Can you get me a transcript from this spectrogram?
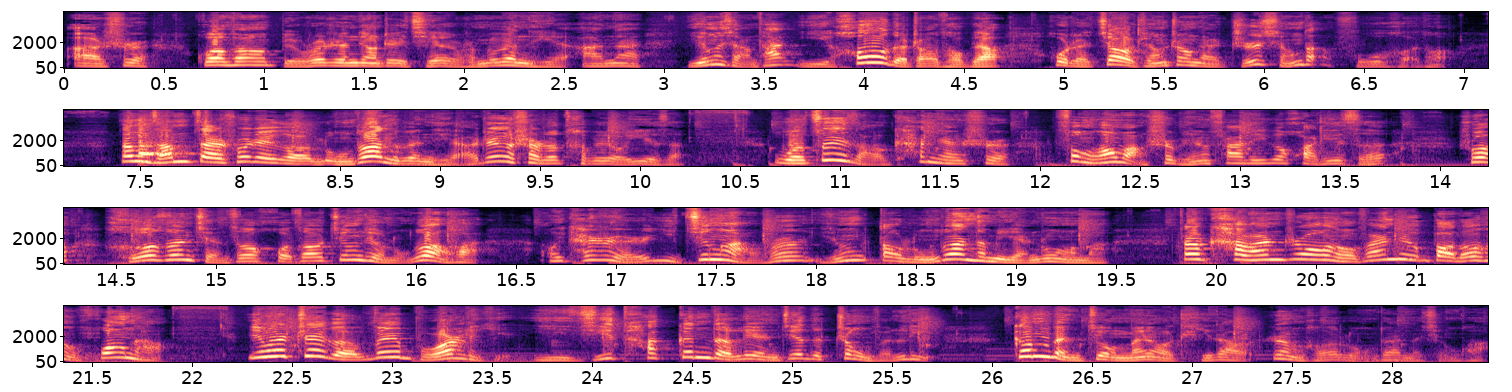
啊，是官方，比如说认定这企业有什么问题啊，那影响他以后的招投标或者叫停正在执行的服务合同。那么咱们再说这个垄断的问题啊，这个事儿就特别有意思。我最早看见是凤凰网视频发的一个话题词，说核酸检测或遭经济垄断化。我一开始也是一惊啊，我说已经到垄断这么严重了吗？但是看完之后呢，我发现这个报道很荒唐，因为这个微博里以及它跟的链接的正文里根本就没有提到任何垄断的情况。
